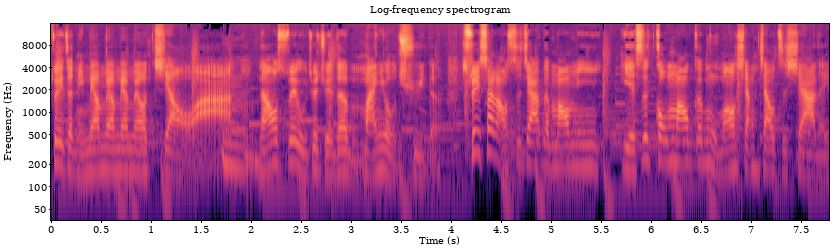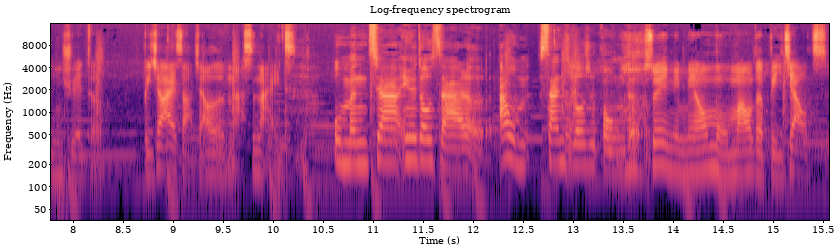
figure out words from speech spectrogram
对着你喵喵喵喵叫啊，嗯然后所以我就觉得蛮有趣的。所以单老师家的猫咪也是公猫跟母猫相较之下嘞，你觉得比较爱撒娇的哪是哪一只？我们家因为都扎了啊，我们三只都是公的，所以你没有母猫的比较值。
